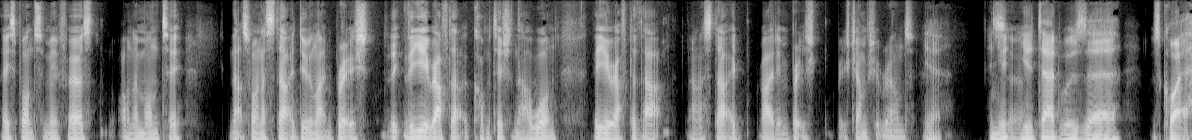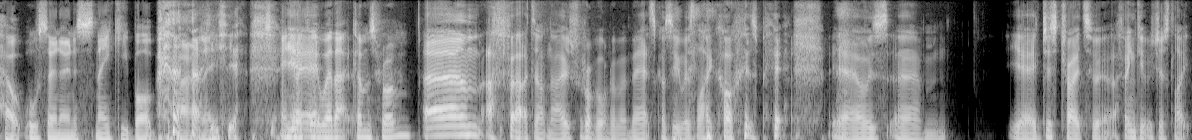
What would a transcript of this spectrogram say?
They sponsored me first on a Monty. That's when I started doing like British, the, the year after that competition that I won, the year after that, and I started riding British British Championship rounds. Yeah, and your So- your dad was uh, was quite a help, also known as Snaky Bob. Apparently, yeah. any Yeah. idea where that comes from? Um, I, I don't know. It's probably one of my mates because he was like always a bit. Yeah, I was. Um, yeah, just tried to. I think it was just like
